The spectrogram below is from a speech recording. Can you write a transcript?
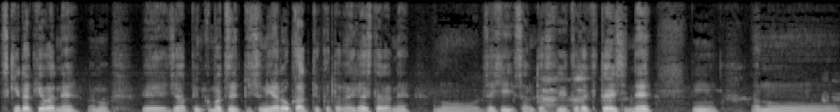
月だけはねあの、えーじゃあピンク祭りと一緒にやろうかっていう方がいらしたらねあのぜひ参加していただきたいしね、うんあのー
